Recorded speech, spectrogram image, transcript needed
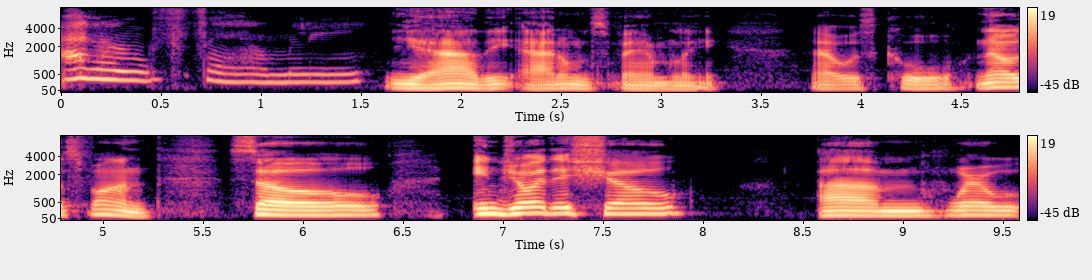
Addams Family. Yeah, the Addams Family. That was cool. No, it's fun. So enjoy this show um, where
